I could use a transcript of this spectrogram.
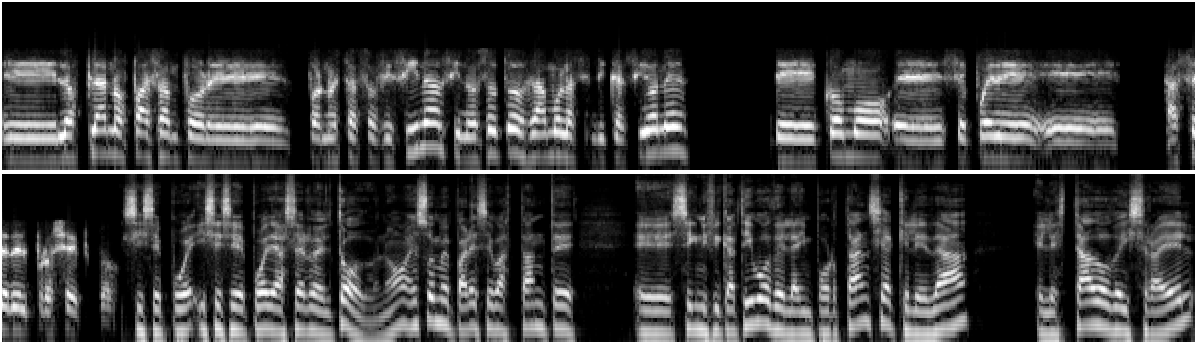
eh, los planos pasan por, eh, por nuestras oficinas y nosotros damos las indicaciones de cómo se puede hacer el proyecto. Si se puede, y si se puede hacer del todo, ¿no? Eso me parece bastante significativo de la importancia que le da el Estado de Israel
